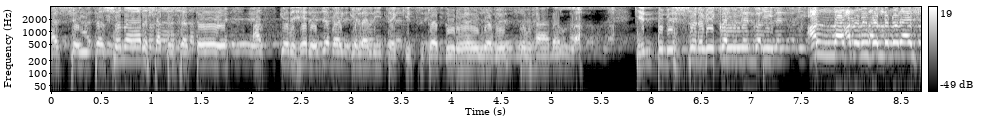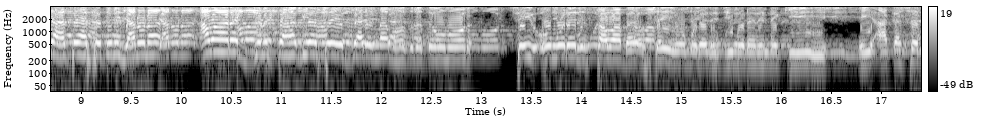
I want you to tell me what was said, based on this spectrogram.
আর সেইটা শোনার সাথে সাথে আজকের হেরে যাবা গেলানিটা কিছুটা হয়ে যাবে, সুবহানাল্লাহ। কিন্তু বিশ্ব নবী করলেন কি? আল্লাহ নবী বললেন আয়েশা আছে আছে তুমি জানো না? আমার একজন সাহাবী আছে, যার নাম হযরত ওমর। সেই ওমরের সওয়াব সেই ওমরের জীবনের নাকি। এই আকাশের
